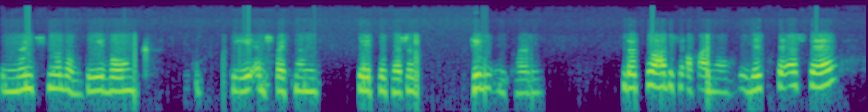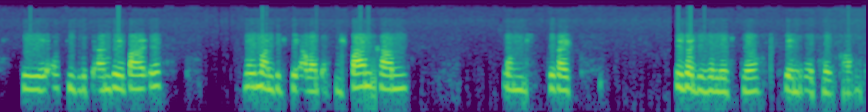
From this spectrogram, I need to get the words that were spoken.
in München und Umgebung die entsprechenden Rätsel-Caches finden können. Und dazu habe ich auch eine Liste erstellt, die öffentlich einsehbar ist wo man sich die Arbeit erstmal sparen kann und direkt über diese Liste den Rätsel kommt.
